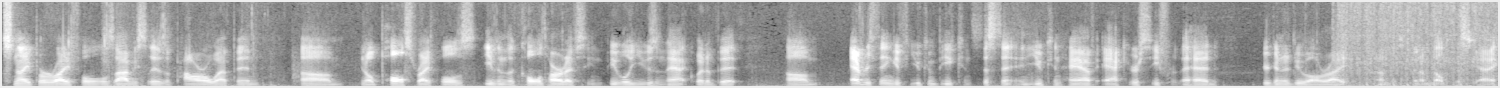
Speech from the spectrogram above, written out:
sniper rifles, obviously as a power weapon. Um, you know, pulse rifles, even the Coldheart. I've seen people using that quite a bit. Um, everything, if you can be consistent and you can have accuracy for the head, you're gonna do all right. I'm just gonna melt this guy.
